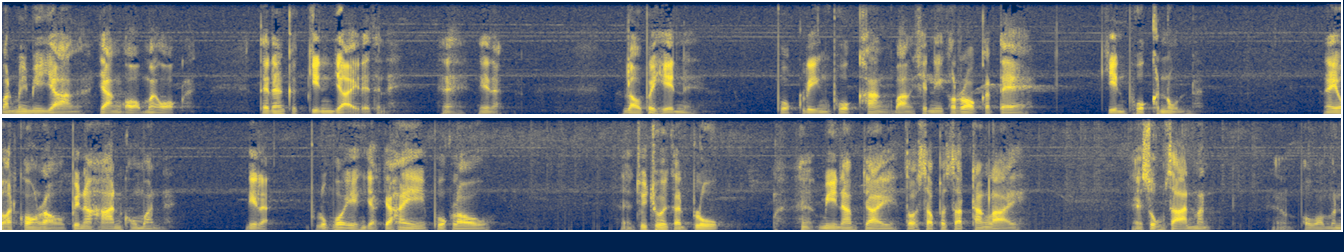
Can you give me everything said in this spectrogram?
มันไม่มียางยางออกไม่ออก แต่นั้นก็กินใหญ่เลยท่านนี่แหละเราไปเห็นพวกลิงพวกข้างบางชนิดก็รอกกระแต กินพวกขนุน ในวัดของเราเป็นอาหารของมัน นี่แหละหลวงพ่อเองอยากจะให้พวกเราช่วยๆกันปลูก มีน้ำใจต่อสรรพสัตว์ทั้งหลาย สงสารมัน เพราะว่ามัน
